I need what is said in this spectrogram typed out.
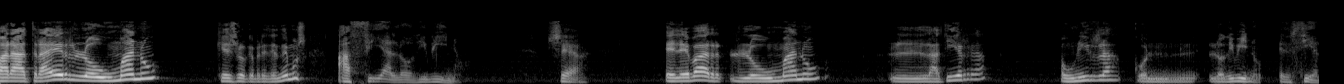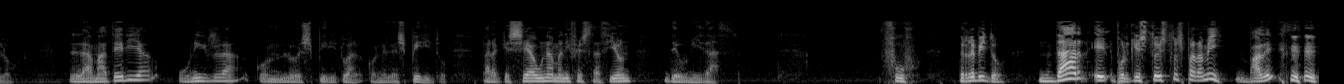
para atraer lo humano, que es lo que pretendemos, hacia lo divino. O sea, elevar lo humano, la tierra, a unirla con lo divino, el cielo. la materia, unirla con lo espiritual, con el espíritu, para que sea una manifestación de unidad. Uf, repito, dar, porque esto, esto es para mí, ¿vale?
